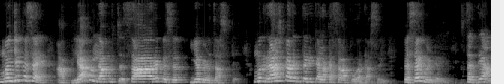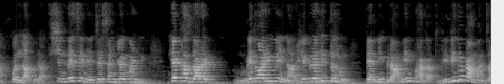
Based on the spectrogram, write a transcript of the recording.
म्हणजे कसं आहे आपल्या कोल्हापूरचं सारं कसं येगळंच असतं मग राजकारण तरी त्याला कसा अपवाद असेल? कसं आहे मंडळी? सध्या कोल्हापुरात शिंदे सेनेचे संजय मंडिक हे खासदार आहेत. उमेदवारी मिळणार हे गृहीत धरून त्यांनी ग्रामीण भागात विविध कामांचा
